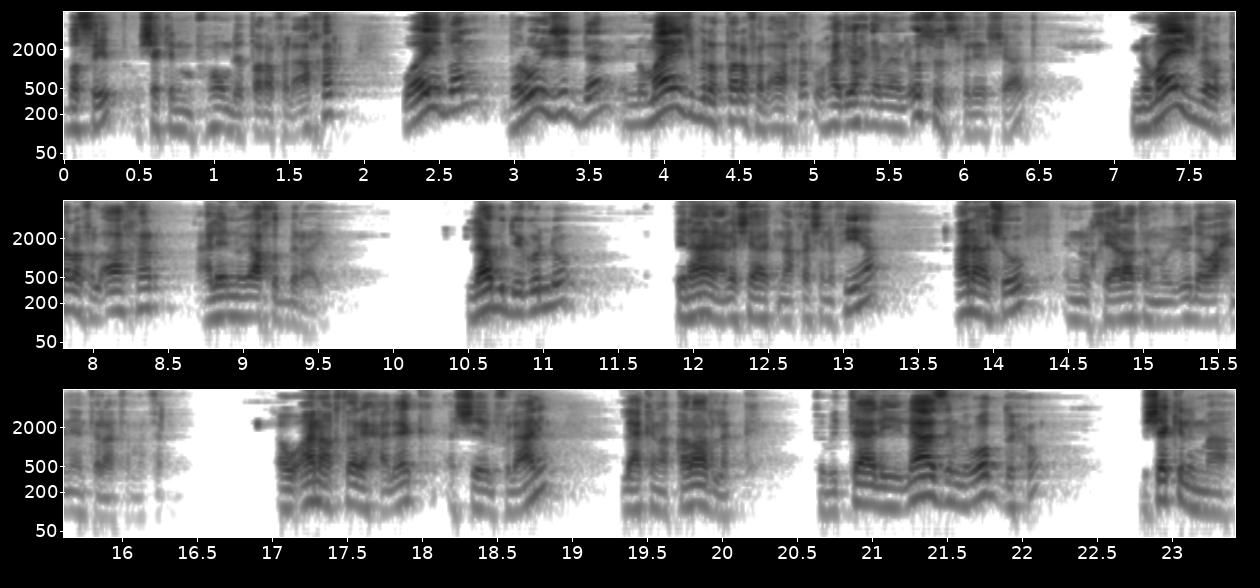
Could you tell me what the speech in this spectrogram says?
بسيط بشكل مفهوم للطرف الآخر. وأيضا ضروري جدا إنه ما يجبر الطرف الآخر وهذه واحدة من الأسس في الإرشاد إنه ما يجبر الطرف الآخر على إنه يأخذ برأيه. لابد يقول له بناء على أشياء تناقشنا فيها أنا أشوف إنه الخيارات الموجودة واحد اثنين ثلاثة مثلا. أو أنا أقترح عليك الشيء الفلاني لكن القرار لك. فبالتالي لازم يوضحوا بشكل ما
